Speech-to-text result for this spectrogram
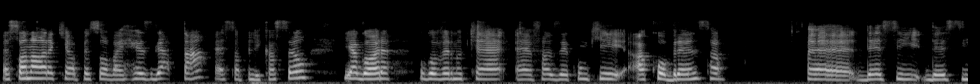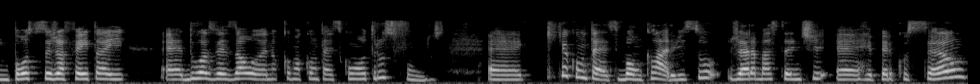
é só na hora que a pessoa vai resgatar essa aplicação e agora o governo quer é, fazer com que a cobrança é, desse, desse imposto seja feita aí é, duas vezes ao ano, como acontece com outros fundos. O é, que, que, acontece? Bom, claro, isso gera bastante é, repercussão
